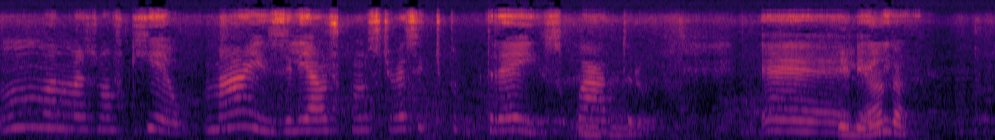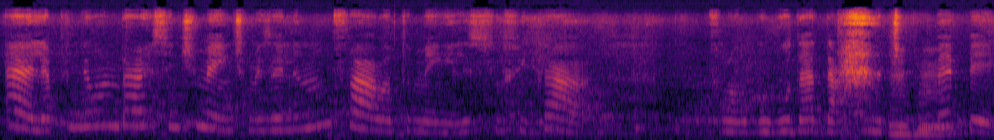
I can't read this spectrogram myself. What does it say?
Um ano mais novo que eu. Mas ele age como se tivesse tipo 3, 4. É, Ele anda? é, ele aprendeu a andar recentemente, mas ele não fala também, ele só fica falando gugu dadá, tipo um bebê.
